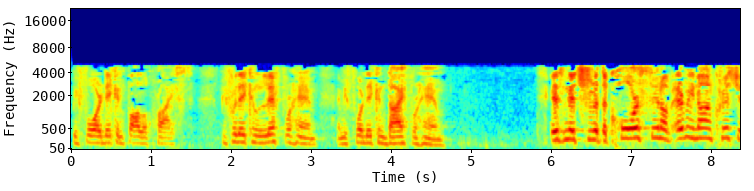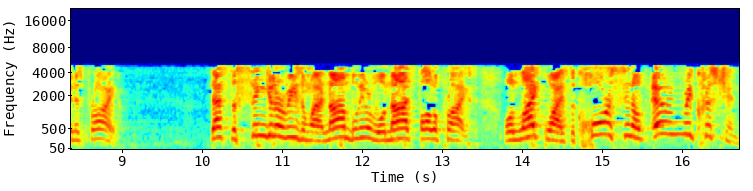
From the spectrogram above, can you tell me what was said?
before they can follow Christ, before they can live for Him, and before they can die for Him. Isn't it true that the core sin of every non Christian is pride? That's the singular reason why a non believer will not follow Christ. Well, likewise, the core sin of every Christian,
